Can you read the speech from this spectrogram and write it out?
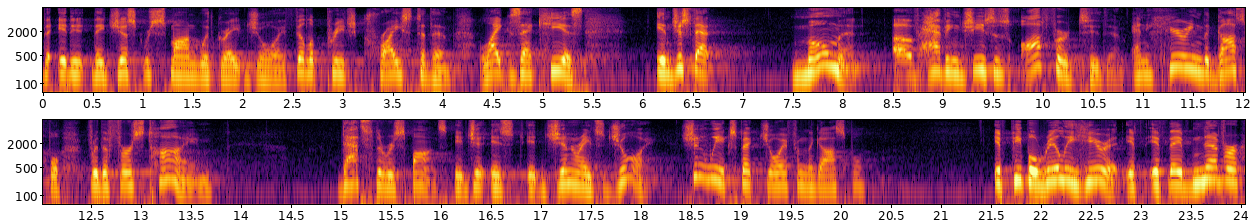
It, it, they just respond with great joy. Philip preached Christ to them, like Zacchaeus. In just that moment of having Jesus offered to them and hearing the gospel for the first time, That's the response. It, it generates joy. Shouldn't we expect joy from the gospel? If people really hear it, if, if they've never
